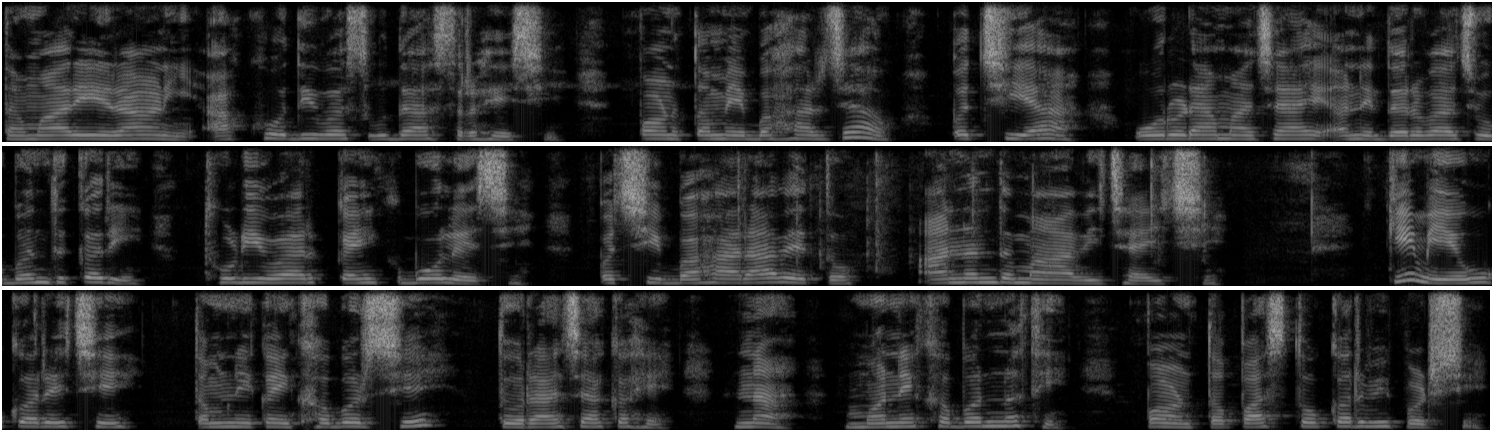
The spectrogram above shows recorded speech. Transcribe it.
તમારી રાણી આખો દિવસ ઉદાસ રહે છે. પણ તમે બહાર જાઓ, પછી આ ઓરડામાં જાય અને દરવાજો બંધ કરી થોડીવાર કંઈક બોલે છે. પછી બહાર આવે તો આનંદમાં આવી જાય છે. કેમ એવું કરે છે? તમને કંઈ ખબર છે? તો રાજા કહે, ના, મને ખબર નથી, પણ તપાસ તો કરવી પડશે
